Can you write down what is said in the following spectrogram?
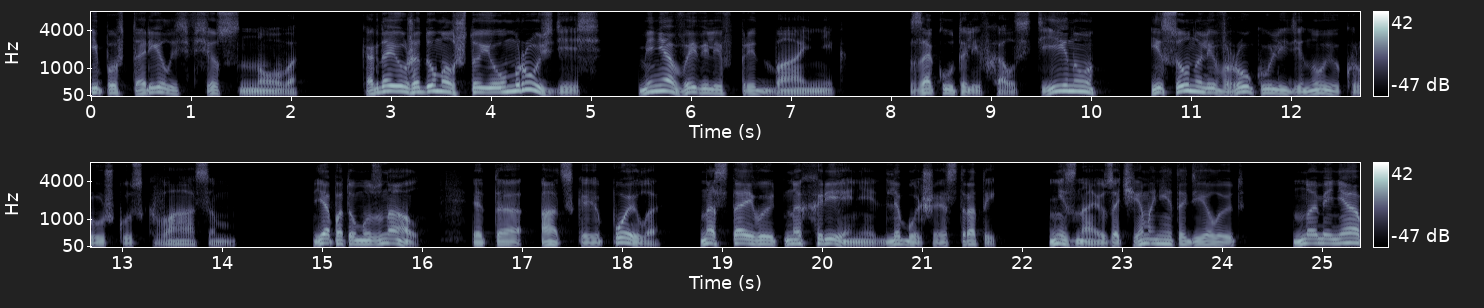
и повторилось все снова. Когда я уже думал, что и умру здесь, меня вывели в предбанник, закутали в холстину и сунули в руку ледяную кружку с квасом. Я потом узнал, это адское пойло настаивают на хрени для большей остроты. Не знаю, зачем они это делают, но меня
